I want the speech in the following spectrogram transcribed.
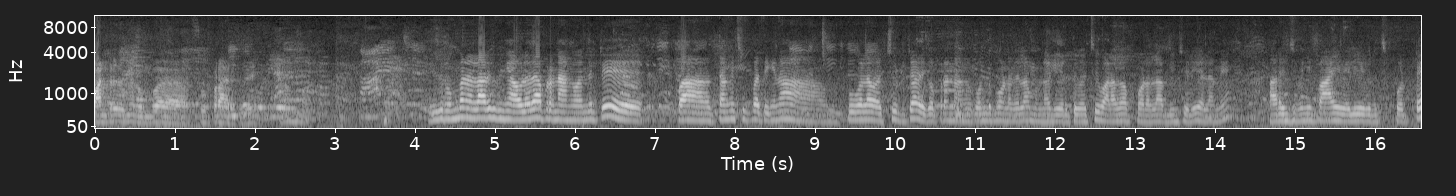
பண்ணுறது வந்து ரொம்ப சூப்பராக இருக்குது. இது ரொம்ப நல்லா இருக்குதுங்க. அவ்வளோதான் அப்புறம் நாங்கள் வந்துட்டு பா தங்கச்சிக்கு பார்த்தீங்கன்னா பூவெல்லாம் வச்சு விட்டுட்டு அதுக்கப்புறம் நாங்கள் கொண்டு போனதெல்லாம் முன்னாடி எடுத்து வச்சு வளகா போடலாம் அப்படின்னு சொல்லி எல்லாமே அரேஞ்ச் பண்ணி பாய் வெளியே விரித்து போட்டு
